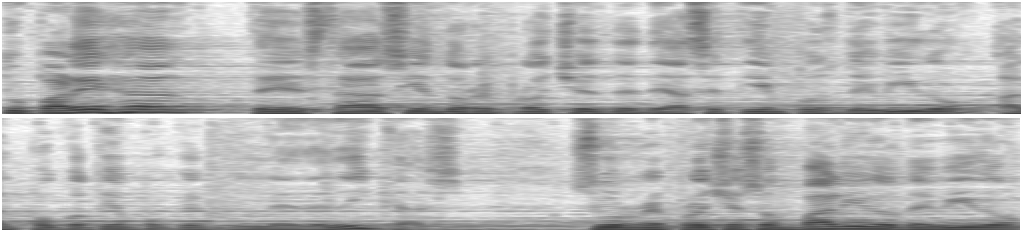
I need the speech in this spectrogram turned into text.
Tu pareja te está haciendo reproches desde hace tiempos debido al poco tiempo que le dedicas. Sus reproches son válidos debido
